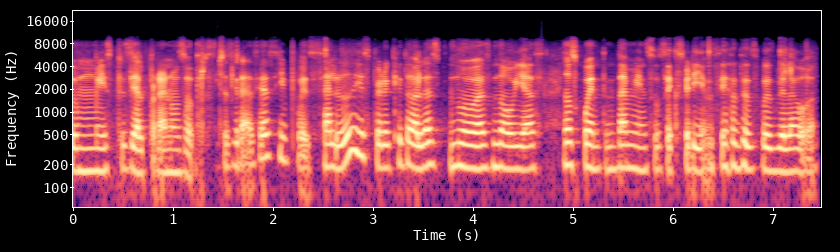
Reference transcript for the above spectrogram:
fue muy especial para nosotros. Muchas gracias y pues saludos y espero que todas las nuevas novias nos cuenten también sus experiencias después de la boda.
